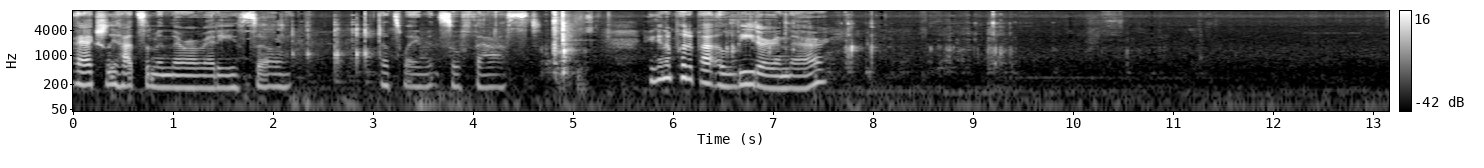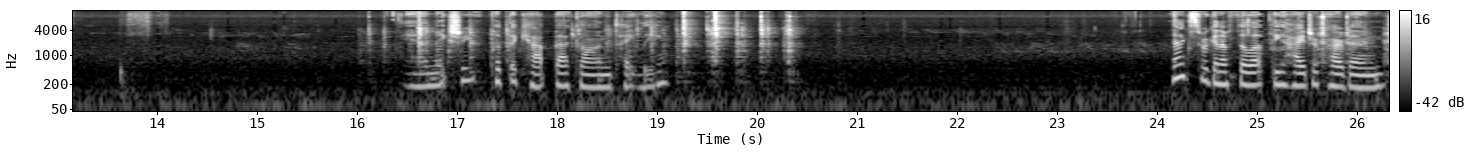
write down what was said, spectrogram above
I actually had some in there already, so That's why I went so fast. You're to put about a liter in there. And make sure you put the cap back on tightly. Next, we're going to fill up the hydrocarbon.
